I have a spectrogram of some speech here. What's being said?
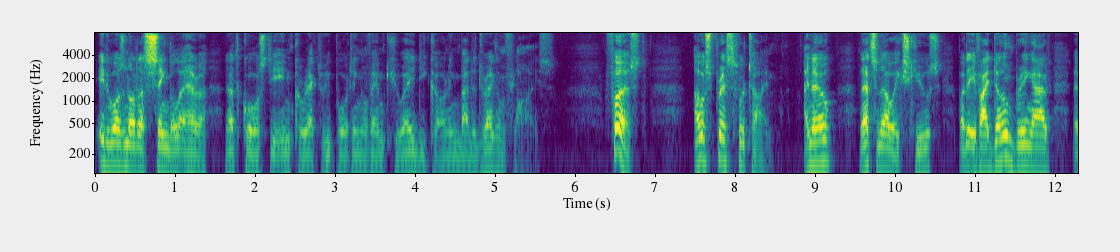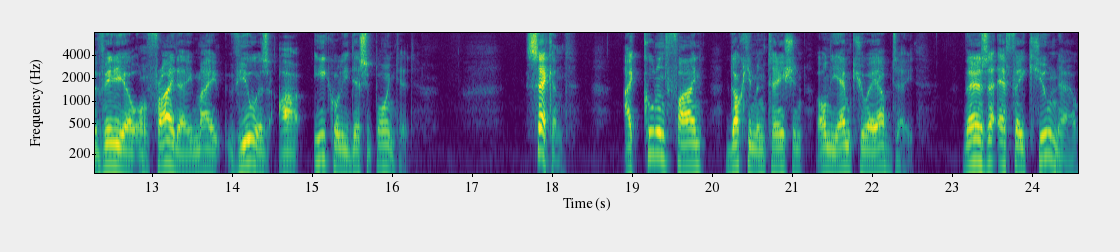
it was not a single error that caused the incorrect reporting of MQA decoding by the dragonflies. First, I was pressed for time. I know, that's no excuse, but if I don't bring out a video on Friday, my viewers are equally disappointed. Second, I couldn't find documentation on the MQA update. There's a FAQ now,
